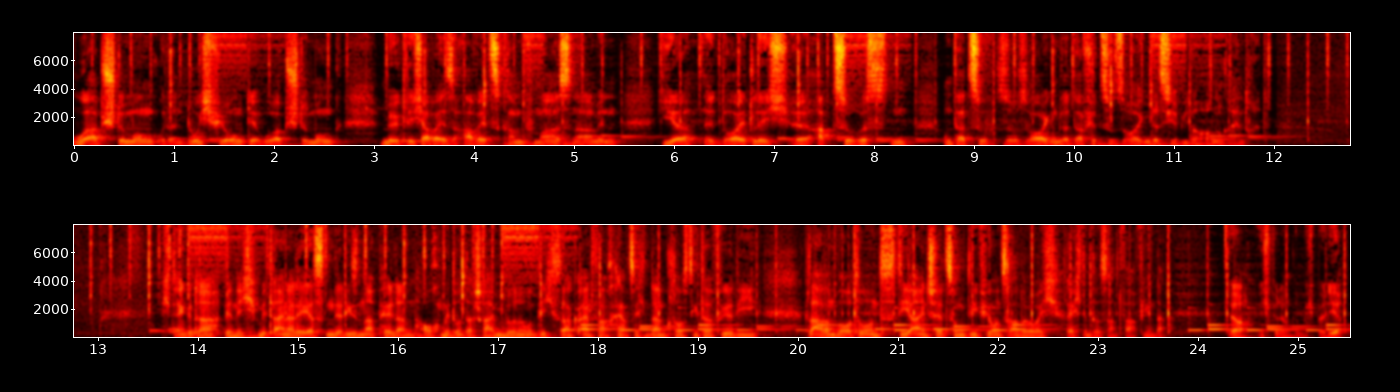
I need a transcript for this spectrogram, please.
Urabstimmung oder in Durchführung der Urabstimmung möglicherweise Arbeitskampfmaßnahmen hier äh, deutlich äh, abzurüsten und dazu zu sorgen oder dafür zu sorgen, dass hier wieder Ordnung eintritt. Ich denke, da bin ich mit einer der Ersten, der diesen Appell dann auch mit unterschreiben würde. Und ich sage einfach herzlichen Dank, Klaus Dieter, für die klaren Worte und die Einschätzung, die für uns alle euch recht interessant war. Vielen Dank. Ja, ich bedanke mich bei dir.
